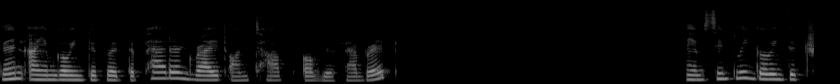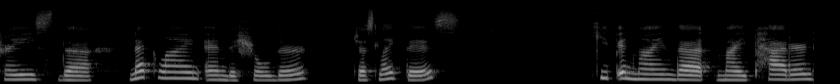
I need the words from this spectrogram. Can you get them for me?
Then I am going to put the pattern right on top of the fabric. I am simply going to trace the neckline and the shoulder just like this. Keep in mind that my pattern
